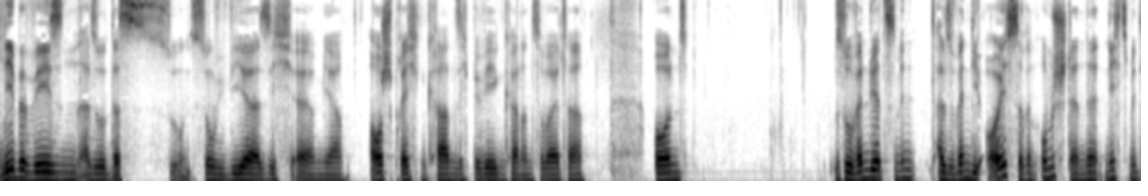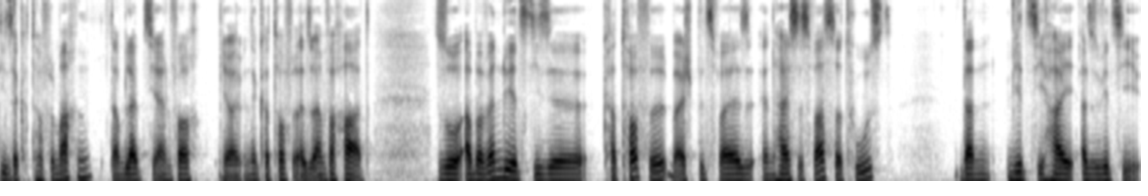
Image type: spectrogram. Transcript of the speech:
Lebewesen, also das so, so wie wir sich ähm, ja aussprechen kann, sich bewegen kann und so weiter. Und so, wenn du jetzt, also wenn die äußeren Umstände nichts mit dieser Kartoffel machen, dann bleibt sie einfach, ja, eine Kartoffel, also einfach hart. So, aber wenn du jetzt diese Kartoffel beispielsweise in heißes Wasser tust, dann wird sie heiß, also wird sie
